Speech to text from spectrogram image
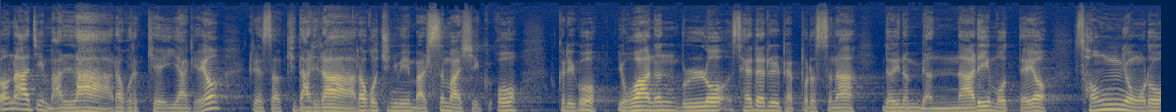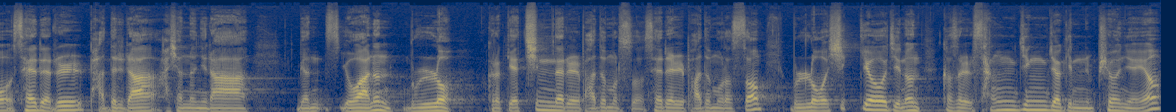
떠나지 말라라고 그렇게 이야기해요. 그래서 기다리라라고 주님이 말씀하시고 그리고 요한은 물로 세례를 베풀었으나 너희는 몇 날이 못 되어 성령으로 세례를 받으리라 하셨느니라. 요한은 물로 그렇게 침례를 받음으로써 세례를 받음으로써 물로 씻겨지는 것을 상징적인 표현이에요.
